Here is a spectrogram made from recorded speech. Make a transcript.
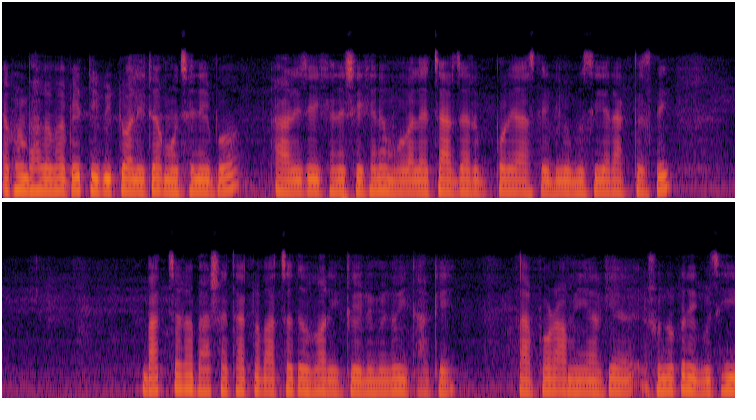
এখন ভালোভাবে টিভি টয়লেটটা মুছে নেব। আর এই যে এখানে সেখানে মোবাইলের চার্জার পরে আসতে এগুলো গুছিয়ে রাখতেছি। বাচ্চারা বাসায় থাকলে বাচ্চাদের ঘর একটু এলোমেলোই থাকে। তারপর আমি আর কি সুন্দর করে গুছিয়ে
